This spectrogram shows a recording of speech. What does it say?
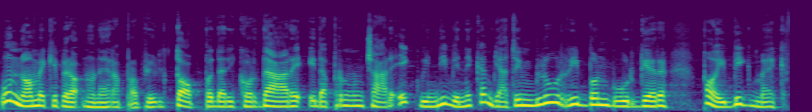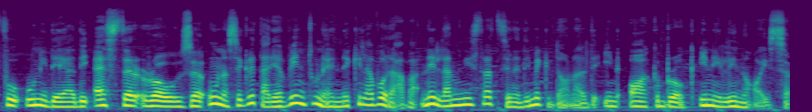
un nome che però non era proprio il top da ricordare e da pronunciare e quindi venne cambiato in Blue Ribbon Burger. Poi Big Mac fu un'idea di Esther Rose, una segretaria ventunenne che lavorava nell'amministrazione di McDonald's in Oak Brook in Illinois.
